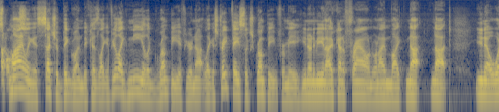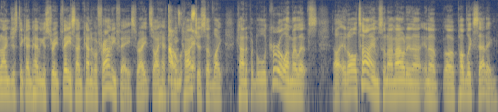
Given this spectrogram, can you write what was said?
couple months Smiling is such a big one because, like, if you're like me, you look grumpy. If you're not, like, a straight face looks grumpy for me. You know what I mean? I kind of frown when I'm like not not. You know, when I'm just think I'm having a straight face, I'm kind of a frowny face, right? So I have to Oh, be conscious of like kind of putting a little curl on my lips uh, at all times when I'm out in a in a uh, public setting.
